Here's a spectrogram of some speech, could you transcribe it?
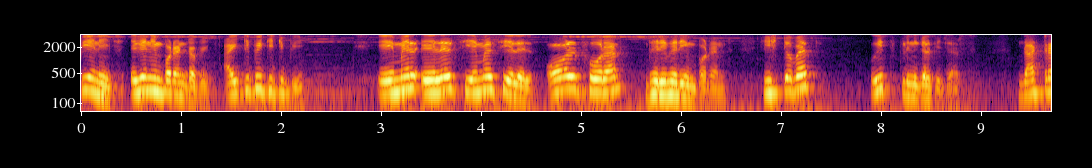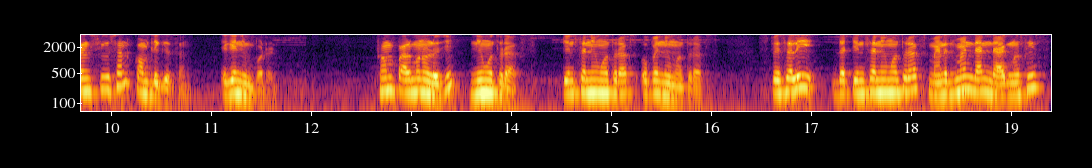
PNH, again important topic. ITP, TTP, AML, ALL, CML, CLL, all four are very, very important. Histopath with clinical features. Blood transfusion complication, again important. From pulmonology, pneumothorax, tension pneumothorax, open pneumothorax. Especially the tension pneumothorax, management and diagnosis,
